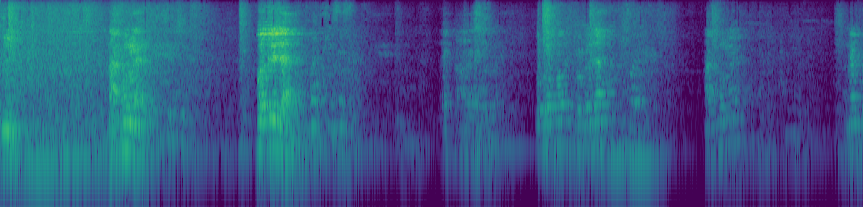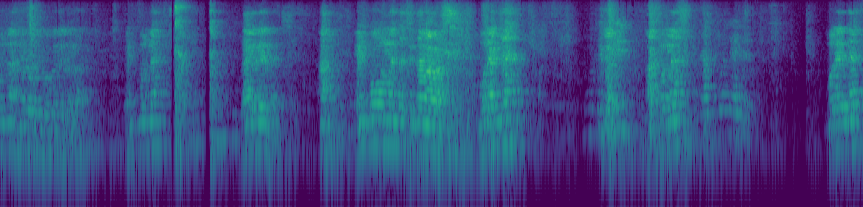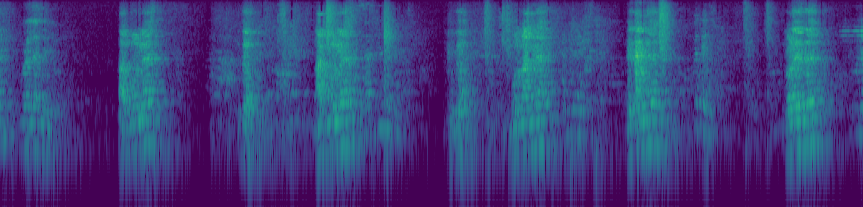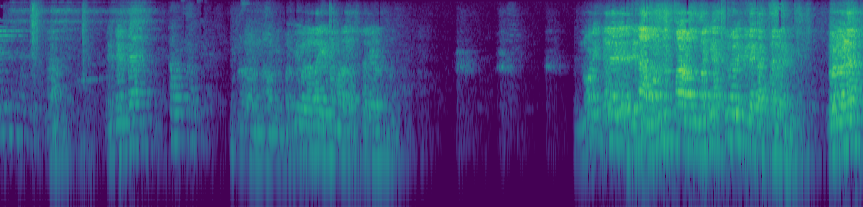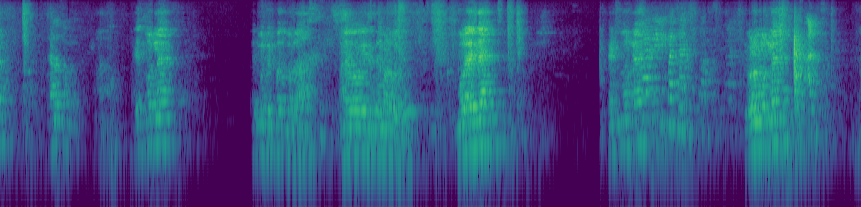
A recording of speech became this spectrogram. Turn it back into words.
ಹ್ಮ್. ನಾಲ್ಕು आहे ಹನ್ನೆರಡು ಹನ್ನೆರಡು ಹೋಗಿ ಹೋಗೋದಿಲ್ಲಲ್ಲ ಎಂಟು ಮೂರಲೆ. ಬ್ಯಾಗಲ್ಲಿ ಇರಲಿ. ಹಾಂ, ಎಂಟು ಮೂರಲೆ ಅಂತ ಚಿಂತೆ ಮಾಡಬೇಡ. ಮೂರು ಎಂಟನೇ ಈಗ ನಾಲ್ಕು ಮೂರಲೆ ಮೂರೈದನೇ ಆರು ಮೂರಲೆ ಇದು ನಾಲ್ಕು ಮೂರಲೆ ಇದು ಮೂರು ಇದೆ ಐದೈದೆ ಏಳು ಐದೆ ಹಾಂ. ಎಂಟು ನಾವು ಬಗ್ಗೆ ಬರಲ್ಲ ಏನು ಅಷ್ಟಲ್ಲಿ ಹೇಳ್ತೀನಿ. ನೋಡಿ ಕಲೆ ದಿನ ಒಂದು ಒಂದು ಮಗಿ ಹತ್ತು ವೇಳೆ ಕಲಿಯಕ್ಕೆ ಆಗ್ತಾ ಇಲ್ಲ ಏಳು? ವೇಳೆ ಐದು ಮೂರಲೆ? ಐದು ಮೂರು ಇಪ್ಪತ್ಮೂರಾ? ಮನೆಗೆ ಹೋಗಿ ನಿದ್ದೆ ಮಾಡಿ ಹೋಗಿ. ಮೂರೈದೆ ಎಂಟು ಮೂರಲೆ? ಏಳು ಮೂರನೇ?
